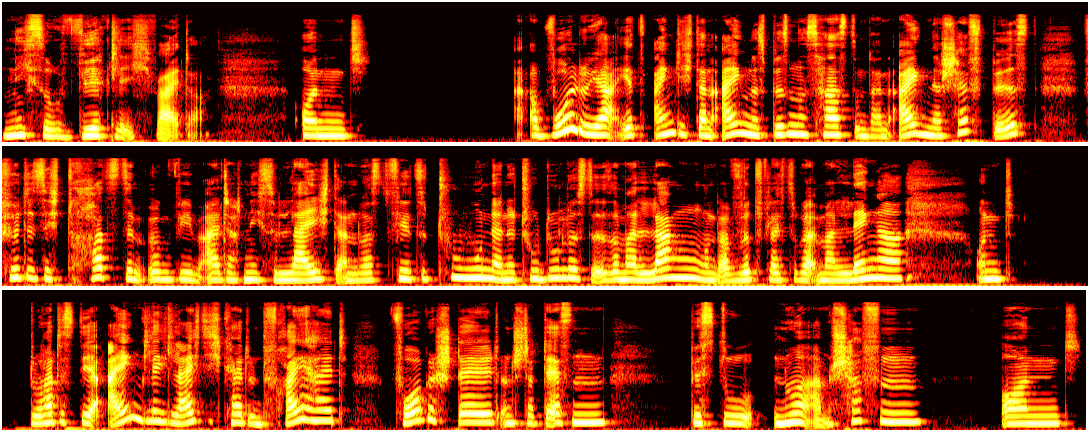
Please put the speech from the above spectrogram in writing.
nicht so wirklich weiter. Und obwohl du ja jetzt eigentlich dein eigenes Business hast und dein eigener Chef bist, fühlt es sich trotzdem irgendwie im Alltag nicht so leicht an. Du hast viel zu tun, deine To-Do-Liste ist immer lang und wird vielleicht sogar immer länger. Und du hattest dir eigentlich Leichtigkeit und Freiheit vorgestellt und stattdessen bist du nur am Schaffen und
